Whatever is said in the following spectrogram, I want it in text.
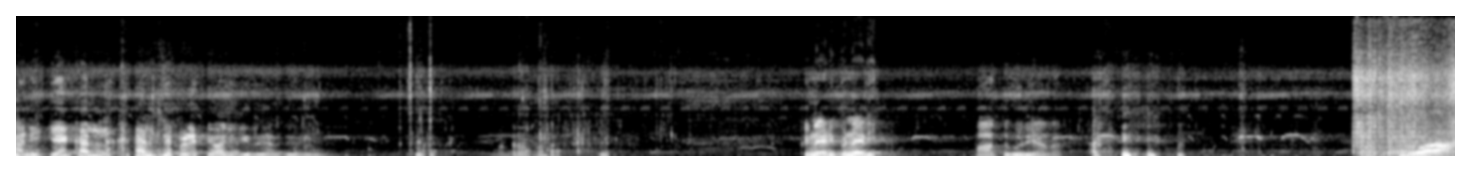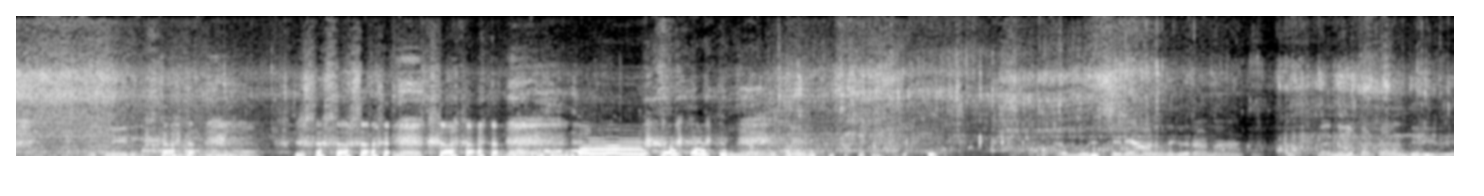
அன்னைக்கே கல் கழுத்து வலிக்குது அது இது. பின்னாடி பின்னாடி. பார்த்து குதியானா வா. முடி சரியா வளர்ந்துக்குதுறானா தண்ணியில பட்டாதான் தெரியுது.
